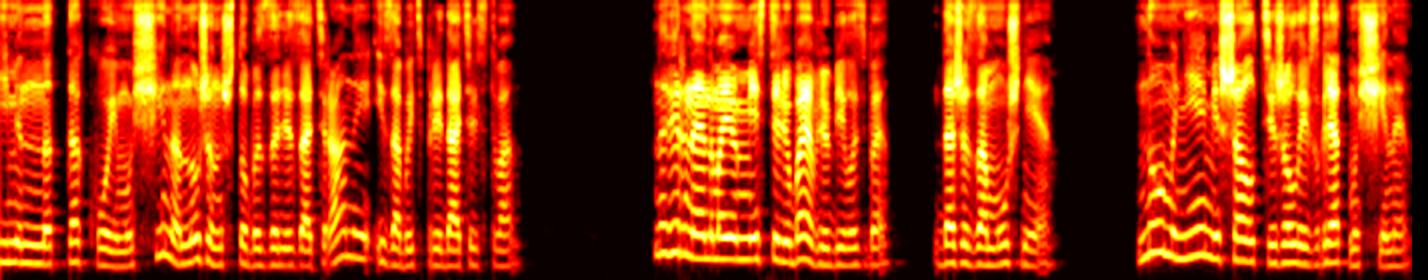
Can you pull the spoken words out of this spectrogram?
Именно такой мужчина нужен, чтобы залезать раны и забыть предательство. Наверное, на моем месте любая влюбилась бы. Даже замужняя. Но мне мешал тяжелый взгляд мужчины.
